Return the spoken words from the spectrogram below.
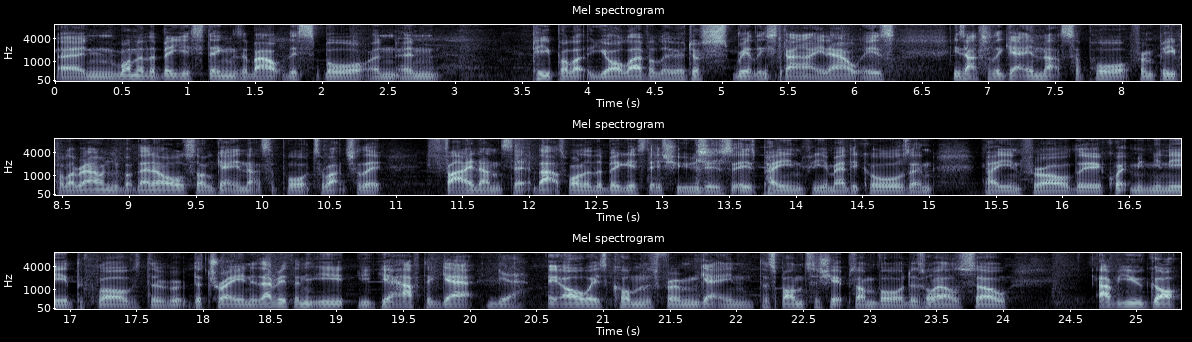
And one of the biggest things about this sport and, and people at your level who are just really starting out is is actually getting that support from people around you, but then also getting that support to actually finance it. That's one of the biggest issues is is paying for your medicals and paying for all the equipment you need, the clothes, the the trainers, everything you you you have to get. Yeah. it always comes from getting the sponsorships on board as well. So have you got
